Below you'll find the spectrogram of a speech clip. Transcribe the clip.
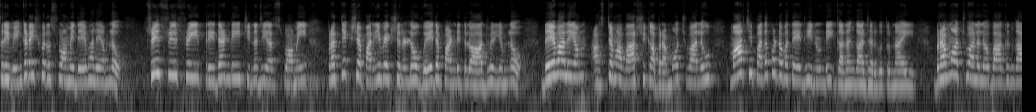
శ్రీ వెంకటేశ్వర స్వామి దేవాలయంలో శ్రీ శ్రీ శ్రీ త్రిదండి చిన్నజీయర్ స్వామి ప్రత్యక్ష పర్యవేక్షణలో వేద పండితుల ఆధ్వర్యంలో దేవాలయం అష్టమ వార్షిక బ్రహ్మోత్సవాలు మార్చి పదకొండవ తేదీ నుండి ఘనంగా జరుగుతున్నాయి. బ్రహ్మోత్సవాలలో భాగంగా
